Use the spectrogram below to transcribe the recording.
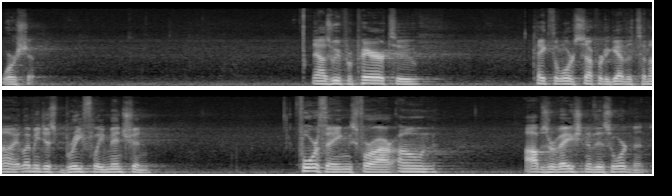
worship. Now, as we prepare to take the Lord's Supper together tonight, let me just briefly mention four things for our own observation of this ordinance.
